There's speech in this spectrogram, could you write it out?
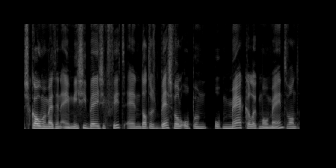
ze komen met een emissie Basic Fit. En dat is best wel op een opmerkelijk moment. Want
